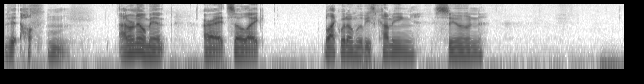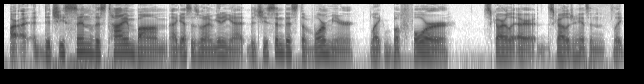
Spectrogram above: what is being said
the, hmm, I don't know, man. All right, so like, Black Widow movie's coming soon. Are, uh, did she send this time bomb? I guess is what I'm getting at. Did she send this to Vormir like before Scarlet or Scarlett Johansson like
